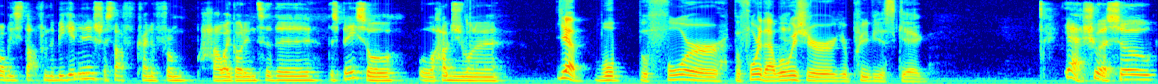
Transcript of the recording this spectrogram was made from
probably start from the beginning? Should I start kind of from how I got into the, the space, or or how did you want to? Yeah, well, before before that, what was your your previous gig? Yeah, sure. So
